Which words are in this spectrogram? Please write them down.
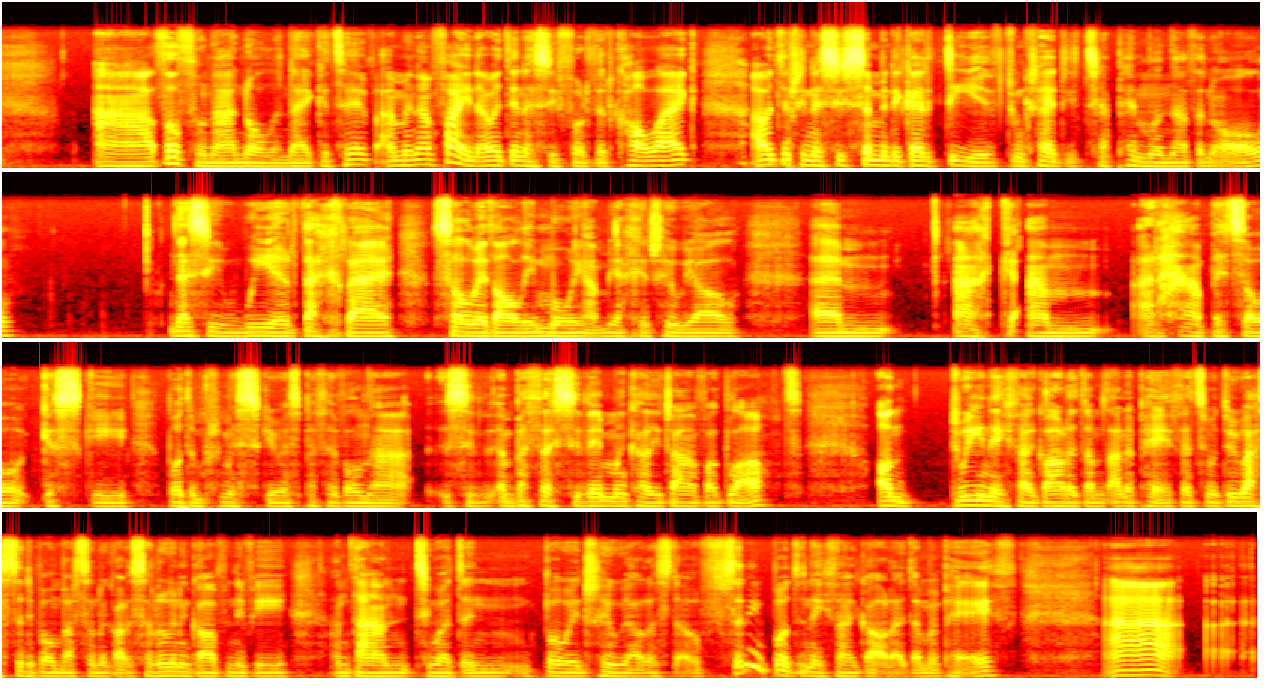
A ddodd hwnna nôl yn negatif, a mynd am ffain, a wedyn nes i ffwrdd i'r coleg, a wedyn pryd nes i symud i Gaerdydd, dwi'n credu tua 5 mlynedd yn ôl, nes i wir ddechrau sylweddoli mwy am iechyd rhywiol, um, ac am yr habit o gysgu bod yn promiscuous pethau fel yna, sydd, yn bethau sydd ddim yn cael ei drafod lot, ond dwi'n eitha agored amdan y peth, a ti'n dwi wastad wedi bod yn berson agored, sa rhywun yn gofyn i fi amdan, ti'n gwybod, yn bywyd rhywiol y stwff, sa ni'n bod yn eitha agored am y peth. A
